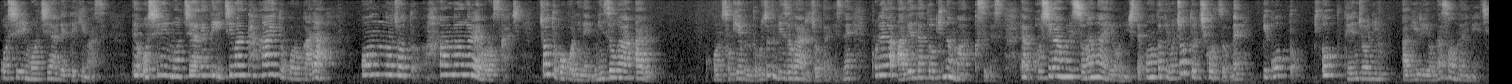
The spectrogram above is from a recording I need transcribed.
お尻持ち上げていきます。でお尻持ち上げて一番高いところからほんのちょっと半分ぐらい下ろす感じ。ちょっとここにね溝があるこの鼠径部のところちょっと溝がある状態ですね。これが上げた時のマックスです。だから腰があんまり反らないようにしてこの時もちょっと恥骨をねピコッとピコッと天井に上げるようなそんなイメージ。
